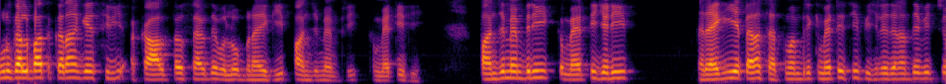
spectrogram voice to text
ਹੁਣ ਗੱਲਬਾਤ ਕਰਾਂਗੇ ਸ੍ਰੀ ਅਕਾਲ ਤਖਤ ਸਾਹਿਬ ਦੇ ਵੱਲੋਂ ਬਣਾਈ ਗਈ ਪੰਜ ਮੈਂਬਰੀ ਕਮੇਟੀ ਦੀ। ਪੰਜ ਮੈਂਬਰੀ ਕਮੇਟੀ ਜਿਹੜੀ ਰਹਿ ਗਈ ਹੈ, ਪਹਿਲਾਂ ਸੱਤ ਮੈਂਬਰੀ ਕਮੇਟੀ ਸੀ, ਪਿਛਲੇ ਦਿਨਾਂ ਦੇ ਵਿੱਚ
